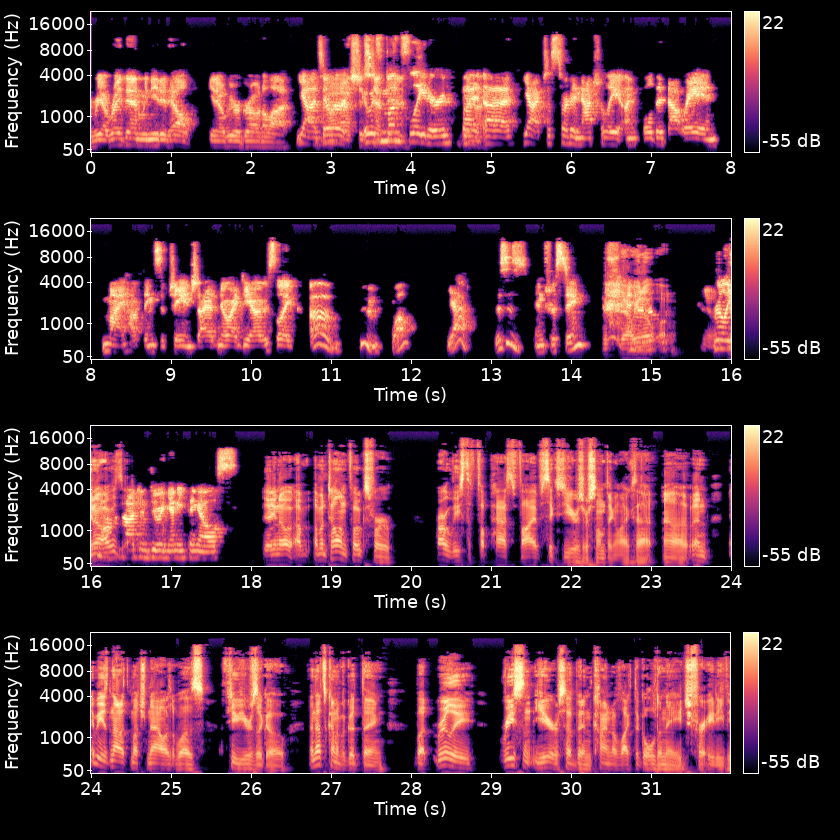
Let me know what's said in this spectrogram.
yeah, right then we needed help. You know, we were growing a lot. Yeah, so were, it was months in. later, but yeah. Uh, yeah, it just sort of naturally unfolded that way. And my how things have changed. I had no idea. I was like, oh, hmm, well, yeah, this is interesting. Yeah, and you know, really, yeah. really you know, can't was, imagine doing anything else. Yeah, you know, I've, I've been telling folks for probably at least the past five, six years or something like that. Uh, and maybe it's not as much now as it was a few years ago. And that's kind of a good thing. But really, recent years have been kind of like the golden age for ADV.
